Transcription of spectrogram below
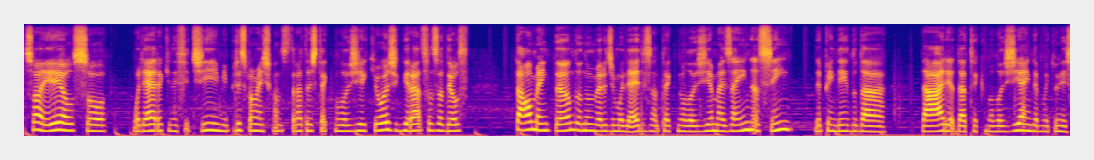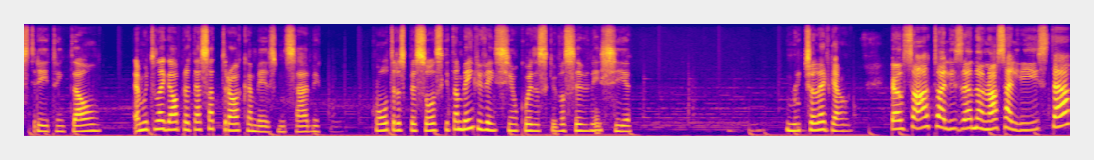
só eu sou mulher aqui nesse time, principalmente quando se trata de tecnologia, que hoje, graças a Deus, está aumentando o número de mulheres na tecnologia, mas ainda assim, dependendo da, da área da tecnologia, ainda é muito restrito. Então, é muito legal para ter essa troca mesmo, sabe? com outras pessoas que também vivenciam coisas que você vivencia. Muito legal. Então, só atualizando a nossa lista,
